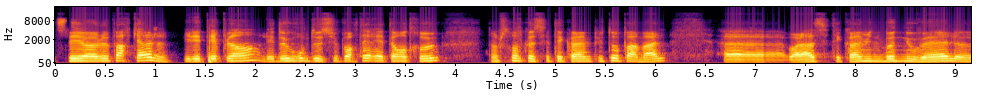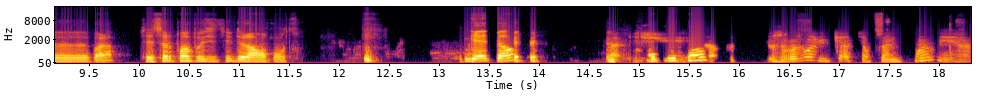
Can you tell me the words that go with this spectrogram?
c'est euh, le parcage. Il était plein, les deux groupes de supporters étaient entre eux. Donc, je trouve que c'était quand même plutôt pas mal. Euh, voilà, c'était quand même une bonne nouvelle. Euh, voilà. C'est le seul point positif de la rencontre. Gaëtan? Bah, je, je rejoins Lucas sur plein de points, mais euh,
